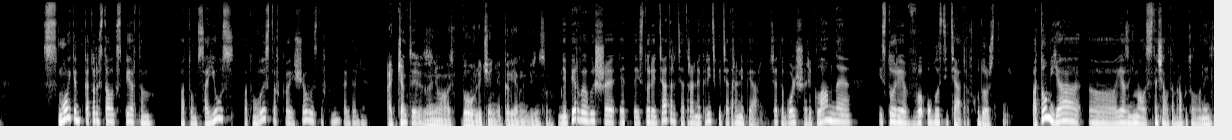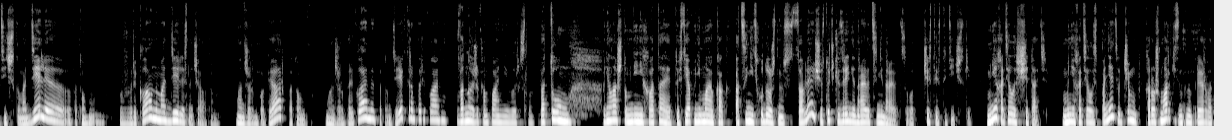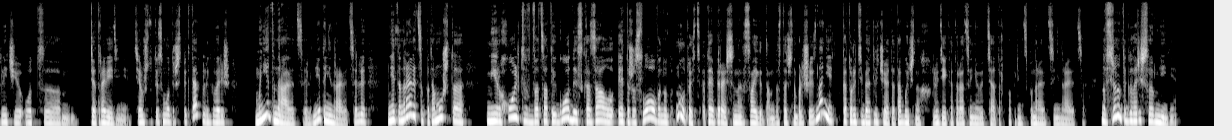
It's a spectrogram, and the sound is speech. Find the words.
Смокинг, который стал экспертом, потом Союз, потом выставка, еще выставка, ну и так далее. А чем ты занималась до увлечения кальянным бизнесом? У меня первое высшее – это история театра, театральная критика, театральный пиар. То есть это больше рекламная история в области театров, художественной. Потом я, э, я занималась, сначала там работала в аналитическом отделе, потом в рекламном отделе, сначала там менеджером по пиар, потом менеджером по рекламе, потом директором по рекламе. В одной же компании выросла. Потом поняла, что мне не хватает. То есть я понимаю, как оценить художественную составляющую с точки зрения нравится-не нравится, вот чисто эстетически. Мне хотелось считать. Мне хотелось понять, вот чем хорош маркетинг, например, в отличие от э, театроведения. Тем, что ты смотришь спектакль и говоришь, мне это нравится, или мне это не нравится, или мне это нравится, потому что Мирхольд в 20-е годы сказал это же слово, ну, ну, то есть ты опираешься на свои там достаточно большие знания, которые тебя отличают от обычных людей, которые оценивают театр по принципу нравится, не нравится. Но все равно ты говоришь свое мнение.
